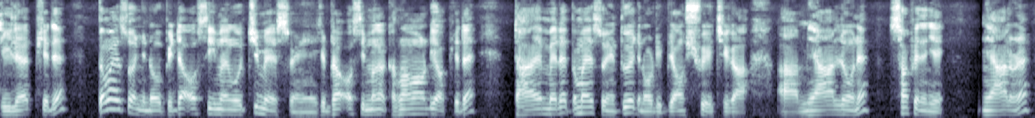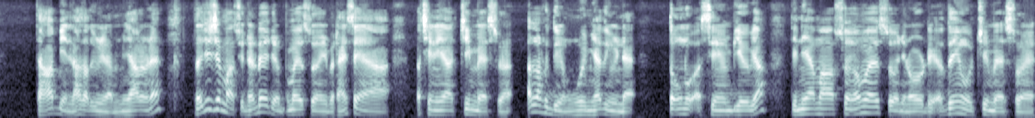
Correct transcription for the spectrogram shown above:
ဒီလည်းဖြစ်တယ်။ ပြောမယ်ဆိုရင်ကျွန်တော် beta oxyman ကိုကြည့်မယ်ဆိုရင် beta oxyman ကကမ္ဘာပေါင်းတစ်ယောက်ဖြစ်တယ်ဒါပေမဲ့လည်းပြောမယ်ဆိုရင်သူ့ရဲ့ကျွန်တော်တို့ဒီပြောင်းရွှေ့ချေကအာများလွန်းတယ် software နဲ့ကြီးများလွန်းတယ်ဒါအပြင်လာစားသူတွေကများလွန်းတယ်လက်ရှိချက်မှာဆိုရင်လည်းကျွန်တော်ပြောမယ်ဆိုရင်ဗတိုင်းဆိုင်ရာအခြေအနေကကြည့်မယ်ဆိုရင်အဲ့လောက်ထိငွေများသူတွေနဲ့တုံးလို့အဆင်ပြေဗျာဒီနေရာမှာဆိုရင်မဲ့ဆိုရင်ကျွန်တော်တို့ဒီအသိန်းကိုကြည့်မယ်ဆိုရင်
